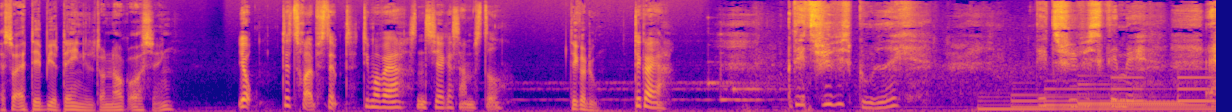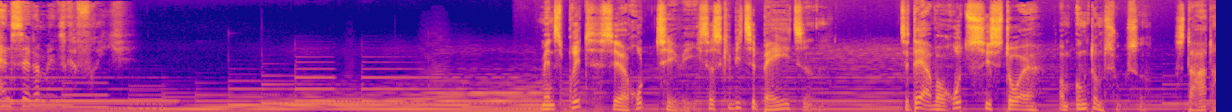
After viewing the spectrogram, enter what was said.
altså er Debbie og Daniel der nok også, ikke? jo, det tror jeg bestemt. De må være sådan cirka samme sted. Det gør du. Det gør jeg. Og det er typisk Gud, ikke? Det er typisk det med, at han sætter mennesker fri. Mens Brit ser Rut TV, så skal vi tilbage i tiden. Til der, hvor Ruts historie om ungdomshuset starter.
